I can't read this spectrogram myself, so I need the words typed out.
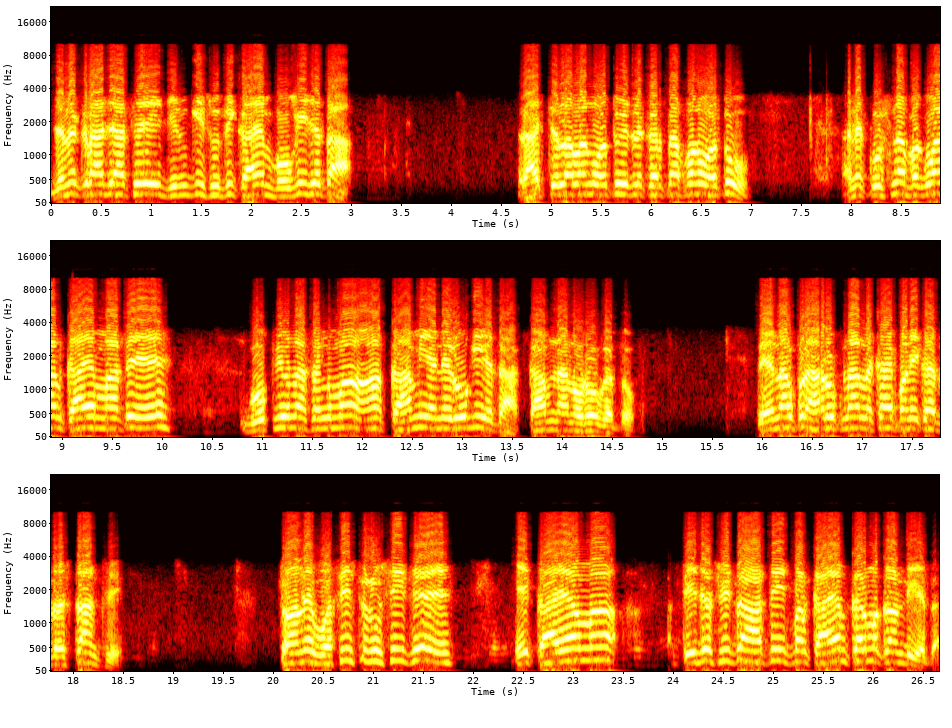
જનક રાજા છે એ જિંદગી સુધી કાયમ ભોગી જ રાજ ચલાવવાનું હતું એટલે કરતા પણ હતું. અને કૃષ્ણ ભગવાન કાયમ માટે ગોપીઓના સંઘમાં કામી અને રોગી હતા. કામનાનો રોગ હતો. તેના ઉપર આરોપ ના લખાય, પણ એક આ દ્રષ્ટાંત છે. તો અને વશિષ્ઠ ઋષિ છે એ કાયમ તેજસ્વીતા હતી, પણ કાયમ કર્મકાંડી હતા.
